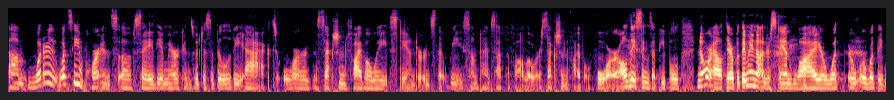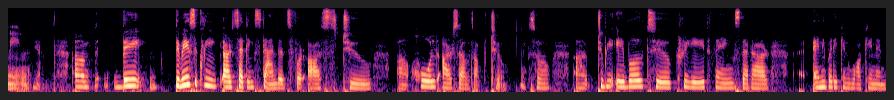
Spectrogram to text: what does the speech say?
um, what are, what's the importance of, say, the Americans with Disability Act or the Section 508 standards that we sometimes have to follow, or Section 504, all yeah. these things that people know are out there, but they may not understand why or what, or, or what they mean. Yeah. Um, they, they basically are setting standards for us to uh, hold ourselves up to. So uh, to be able to create things that are anybody can walk in and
